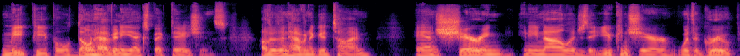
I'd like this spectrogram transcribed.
meet people, don't have any expectations other than having a good time and sharing any knowledge that you can share with a group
